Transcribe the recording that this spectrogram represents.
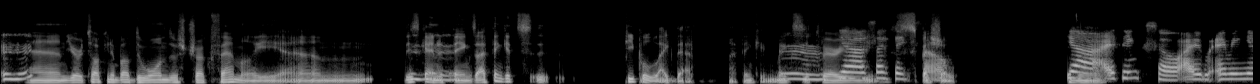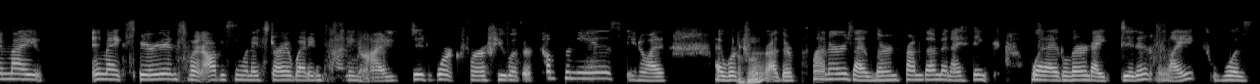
Mhm. and you're talking about the wonderstruck family and these kind of Mhm. things i think it's uh, people like that i think it makes it Mm, very yes, I think so. special Yeah, Yeah. I think so. I I mean in my in my experience when obviously when I started wedding planning, I did work for a few other companies. You know, I I worked Uh-huh. for other planners. I learned from them and I think what I learned I didn't like was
